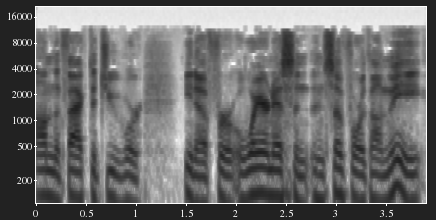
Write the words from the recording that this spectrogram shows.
on the fact that you were, you know, for awareness and, and so forth on me,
